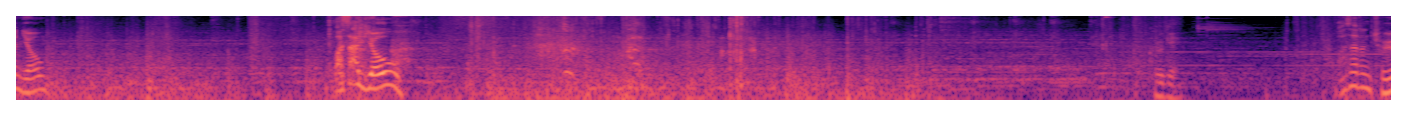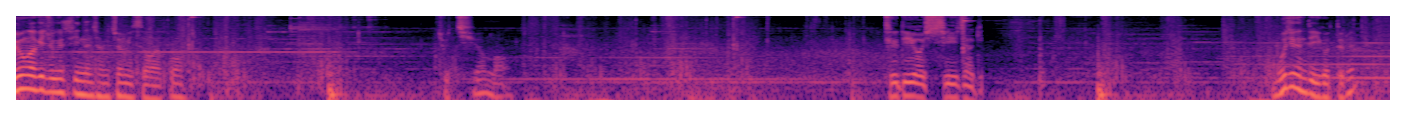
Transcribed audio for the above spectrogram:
컴온 요. 와사 요. 그러게. 화살은 조용하게 죽일 수 있는 장점이 있어갖고 좋지요 뭐. 드디어 시작이. 뭐지 근데 이것들은?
